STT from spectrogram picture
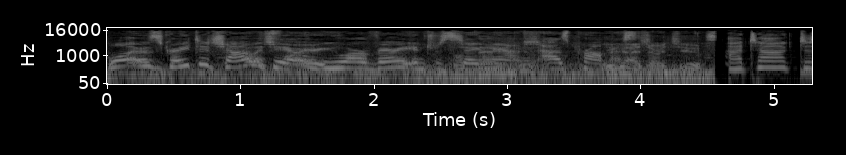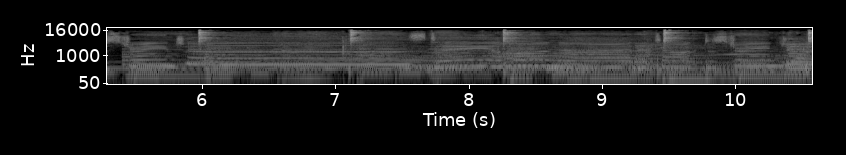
Well, it was great to chat with you. You are a very interesting man, thanks. as You promised. guys are too. I talk to strangers day or night. I talk to strangers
